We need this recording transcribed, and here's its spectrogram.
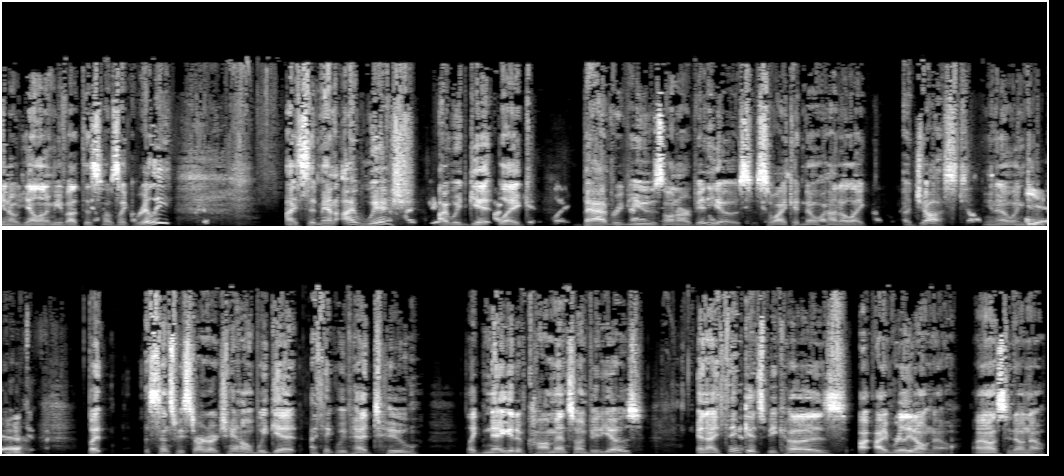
you know, yelling at me about this. And I was like, really? I said, man, I wish I would get like bad reviews on our videos so I could know how to like adjust, you know, and get, Yeah. But since we started our channel, we get I think we've had two like negative comments on videos, and I think it's because I, I really don't know. I honestly don't know.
